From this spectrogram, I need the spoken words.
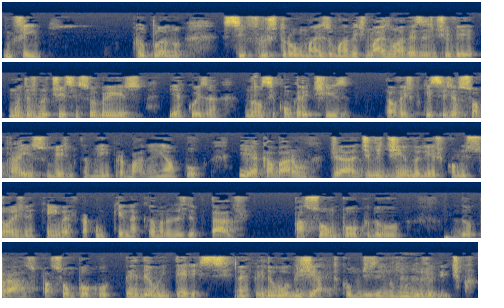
enfim, o plano se frustrou mais uma vez. Mais uma vez a gente vê muitas notícias sobre isso e a coisa não se concretiza. Talvez porque seja só para isso mesmo também, para barganhar um pouco. E acabaram já dividindo ali as comissões, né? Quem vai ficar com o que na Câmara dos Deputados? Passou um pouco do, do prazo, passou um pouco, perdeu o interesse, né? Perdeu o objeto, como dizem no mundo uhum. jurídico.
